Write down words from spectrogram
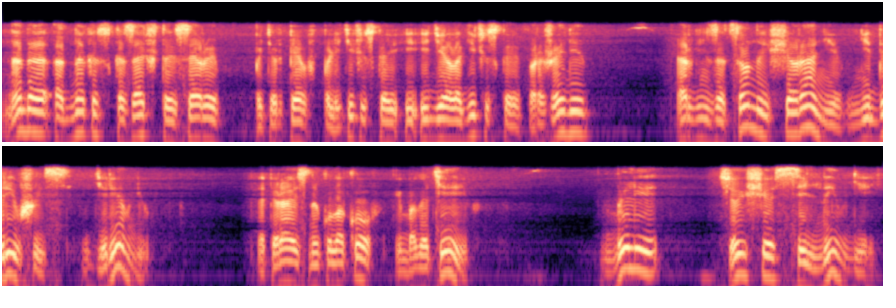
Надо, однако, сказать, что эсеры, потерпев политическое и идеологическое поражение, организационно еще ранее внедрившись в деревню, опираясь на кулаков и богатеев, были все еще сильны в ней.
